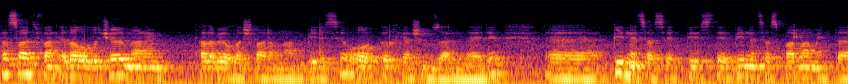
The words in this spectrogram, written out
təsadüfən elə oldu ki, mənim tələbə yoldaşlarımdan birisi, o 40 yaşın üzərində idi. Bir neçəsi, birisi deyil, bir neçəsi parlamentdə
